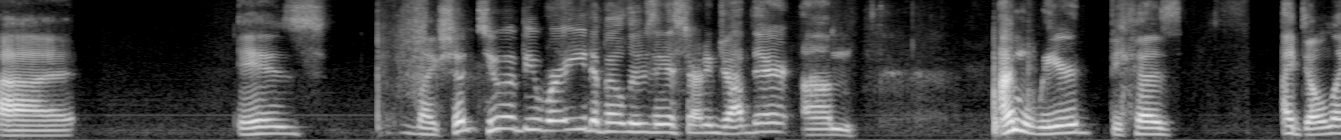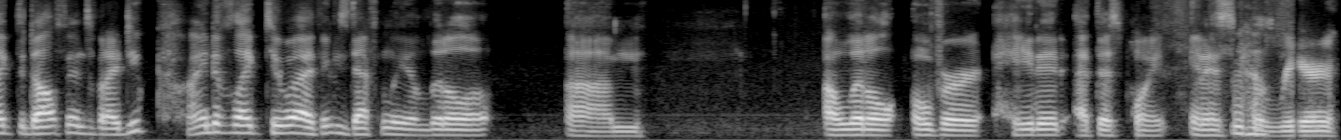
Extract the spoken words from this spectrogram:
uh is like should Tua be worried about losing a starting job there? Um I'm weird because I don't like the Dolphins, but I do kind of like Tua. I think he's definitely a little um a little over hated at this point in his Mhm. career.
